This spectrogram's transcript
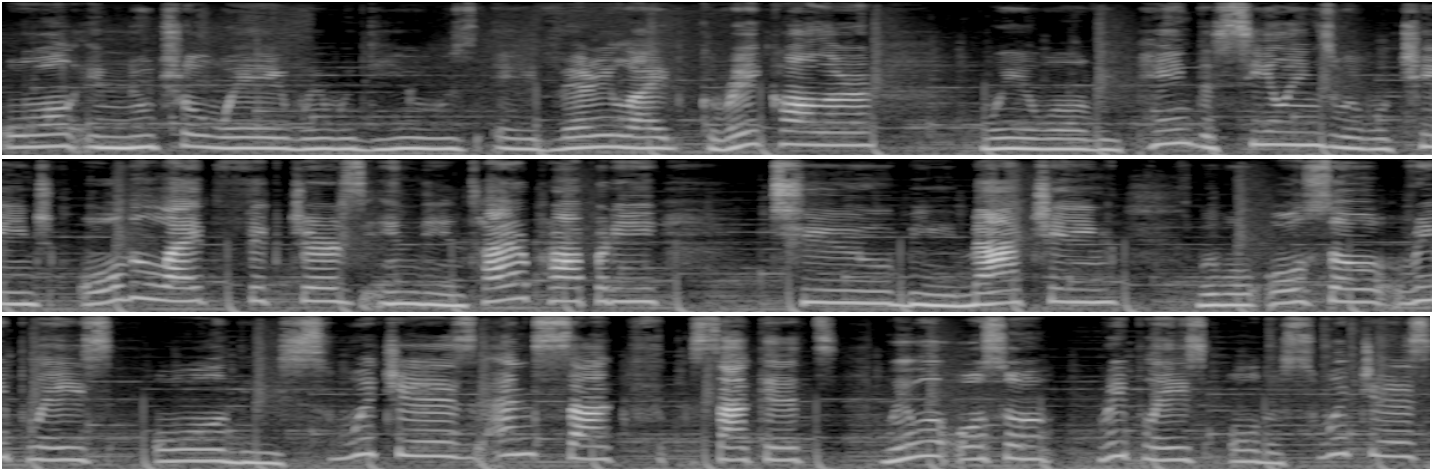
all in neutral way we would use a very light gray color. We will repaint the ceilings. We will change all the light fixtures in the entire property to be matching. We will also replace all the switches and sock sockets. We will also replace all the switches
